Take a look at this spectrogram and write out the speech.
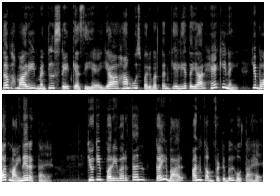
तब हमारी मेंटल स्टेट कैसी है या हम उस परिवर्तन के लिए तैयार हैं कि नहीं, ये बहुत मायने रखता है। क्योंकि परिवर्तन कई बार अनकंफर्टेबल होता है।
